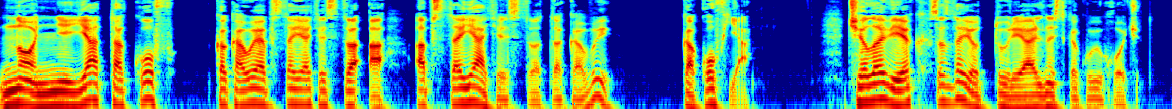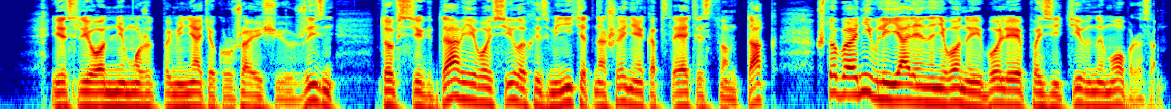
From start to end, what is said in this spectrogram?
Но не я таков, каковы обстоятельства, а обстоятельства таковы, каков я. Человек создает ту реальность, какую хочет. Если он не может поменять окружающую жизнь, то всегда в его силах изменить отношение к обстоятельствам так, чтобы они влияли на него наиболее позитивным образом.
